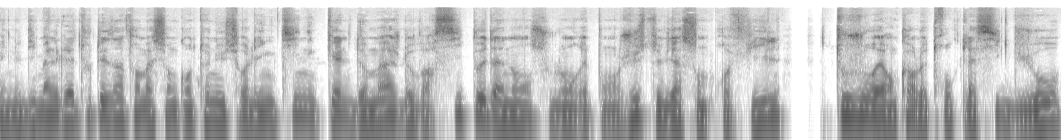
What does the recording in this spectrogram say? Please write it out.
Il nous dit malgré toutes les informations contenues sur LinkedIn, quel dommage de voir si peu d'annonces où l'on répond juste via son profil. Toujours et encore le trop classique du haut.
